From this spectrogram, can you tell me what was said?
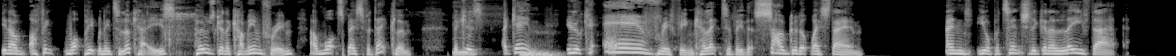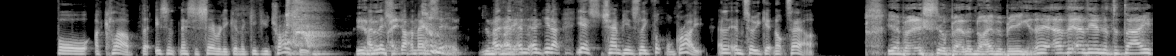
you know, I think what people need to look at is who's going to come in for him and what's best for Declan. Because, mm. again, you look at everything collectively that's so good at West Ham and you're potentially going to leave that for a club that isn't necessarily going to give you trophies yeah, unless you go to Man City. and, and, and, and, you know, yes, Champions League football, great, until you get knocked out. Yeah, but it's still better than not ever being there. At the, at the end of the day,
